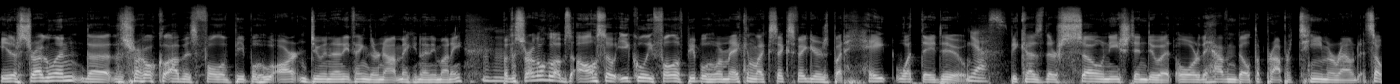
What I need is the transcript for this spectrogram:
Either struggling, the the struggle club is full of people who aren't doing anything, they're not making any money. Mm-hmm. But the struggle club's also equally full of people who are making like six figures but hate what they do. Yes. Because they're so niched into it or they haven't built a proper team around it. So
